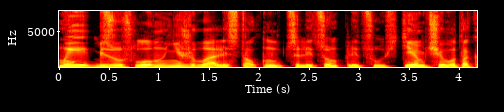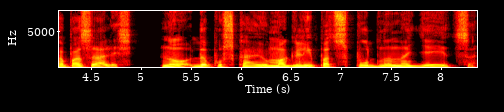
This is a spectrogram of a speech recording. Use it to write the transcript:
Мы, безусловно, не желали столкнуться лицом к лицу с тем, чего так опасались, но, допускаю, могли подспудно надеяться,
